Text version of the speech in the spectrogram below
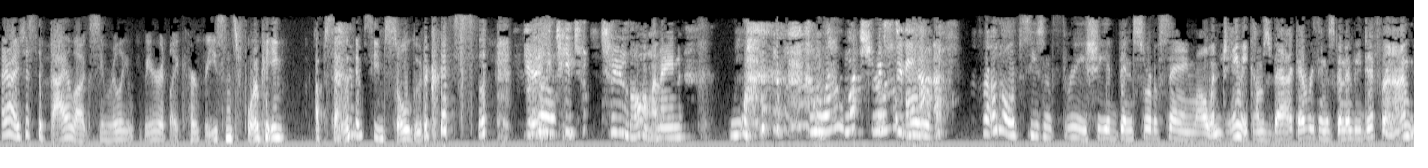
I don't know, it's just the dialogue seemed really weird. Like her reasons for being upset with him seem so ludicrous. Yeah, he, he took too long. I mean, what, what choice did he have? Throughout all of season three, she had been sort of saying, "Well, when Jaime comes back, everything's going to be different. I'm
